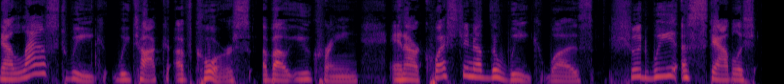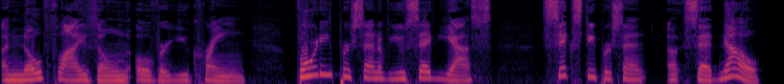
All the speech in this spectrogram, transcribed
Now, last week we talked, of course, about Ukraine, and our question of the week was Should we establish a no fly zone over Ukraine? 40% of you said yes, 60% uh, said no.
